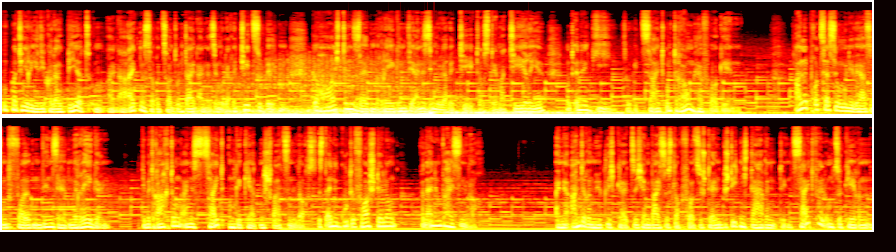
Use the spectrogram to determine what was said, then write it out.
und Materie, die kollabiert, um einen Ereignishorizont und dann eine Singularität zu bilden, gehorcht denselben Regeln wie eine Singularität, aus der Materie und Energie sowie Zeit und Raum hervorgehen. Alle Prozesse im Universum folgen denselben Regeln. Die Betrachtung eines zeitumgekehrten schwarzen Lochs ist eine gute Vorstellung von einem weißen Loch. Eine andere Möglichkeit, sich ein weißes Loch vorzustellen, besteht nicht darin, den Zeitfall umzukehren,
